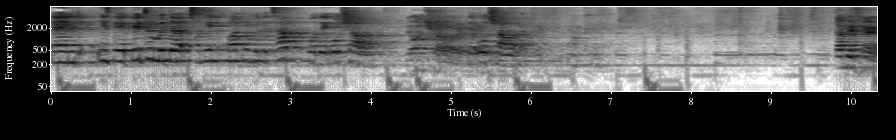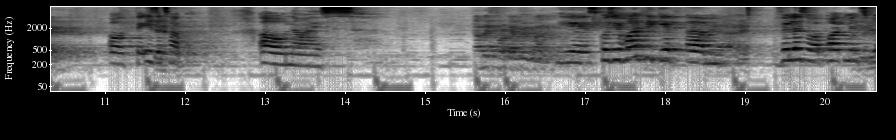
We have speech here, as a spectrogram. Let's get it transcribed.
And is there a bedroom with the, I mean, bathroom with the tub, or they all shower? They all shower. They all shower. Okay. Tub is here. Oh, there is a tub. Oh, nice. Tub is for everyone. Yes, because you hardly get um, Yeah. villas or apartments with.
